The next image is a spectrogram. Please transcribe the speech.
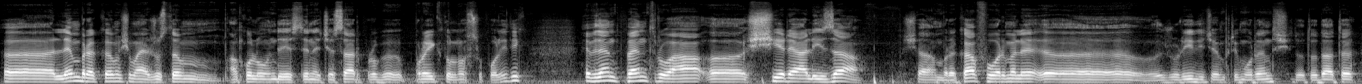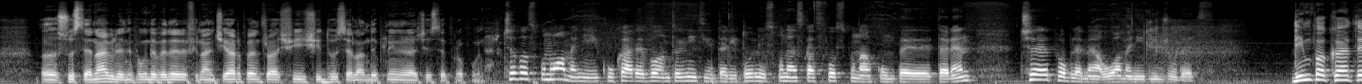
uh, le îmbrăcăm și mai ajustăm acolo unde este necesar pro proiectul nostru politic, evident pentru a uh, și realiza și a îmbrăca formele uh, juridice în primul rând și totodată uh, sustenabile din punct de vedere financiar pentru a fi și duse la îndeplinire aceste propuneri. Ce vă spun oamenii cu care vă întâlniți în teritoriu? Spuneați că ați fost până acum pe teren. Ce probleme au oamenii din județ? Din păcate,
